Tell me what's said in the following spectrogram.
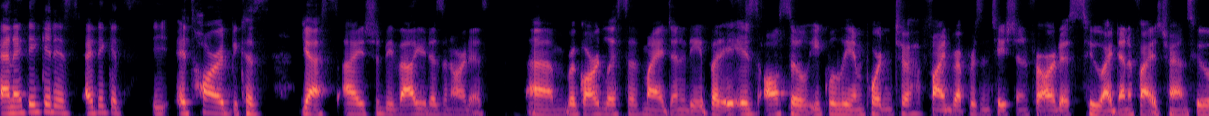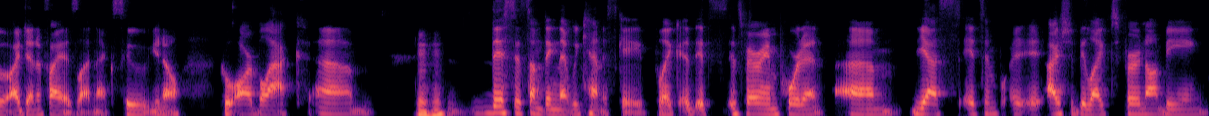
and i think it is i think it's it's hard because yes i should be valued as an artist um, regardless of my identity. But it is also equally important to find representation for artists who identify as trans, who identify as Latinx, who you know, who are Black. Um, mm-hmm. This is something that we can't escape. Like it's it's very important. Um, yes, it's imp- it, I should be liked for not being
